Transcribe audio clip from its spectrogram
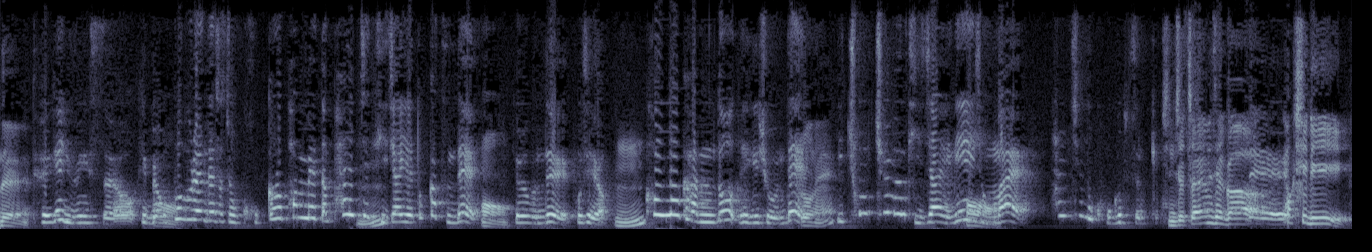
네. 되게 유행했어요. 그 명품 어. 브랜드에서 좀 고가로 판매했던 팔찌 음. 디자인이 똑같은데 어. 여러분들 보세요. 음. 컬러감도 되게 좋은데 그러네. 이 촘촘한 디자인이 어. 정말 더 고급스럽게 진짜 짜임새가 네. 확실히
